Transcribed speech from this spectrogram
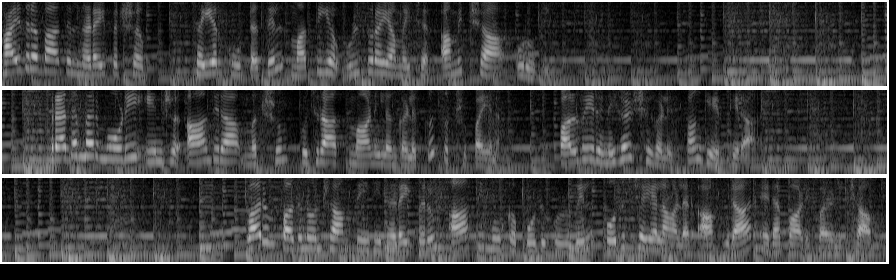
ஹைதராபாத்தில் நடைபெற்ற செயற்கூட்டத்தில் மத்திய உள்துறை அமைச்சர் அமித்ஷா உறுதி. பிரதமர் மோடி இன்று ஆந்திரா மற்றும் குஜராத் மாநிலங்களுக்கு சுற்றுப்பயணம். பல்வேறு நிகழ்ச்சிகளில் பங்கேற்கிறார். வரும் பதினொன்றாம் தேதி நடைபெறும் அதிமுக பொதுக்குழுவில் பொதுச் செயலாளர் ஆகிறார் எடப்பாடி பழனிசாமி.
